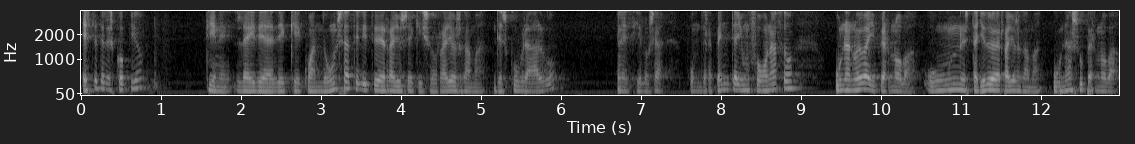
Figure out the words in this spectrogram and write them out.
este telescopio tiene la idea de que cuando un satélite de rayos X o rayos gamma descubra algo en el cielo, o sea, de repente hay un fogonazo, una nueva hipernova, un estallido de rayos gamma, una supernova,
